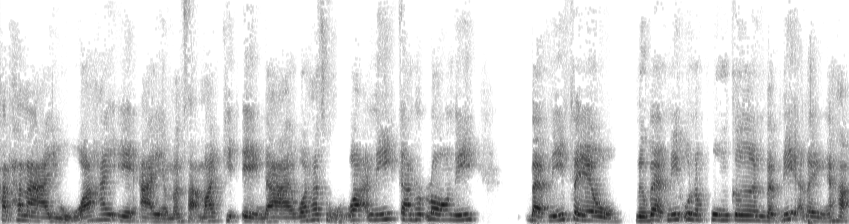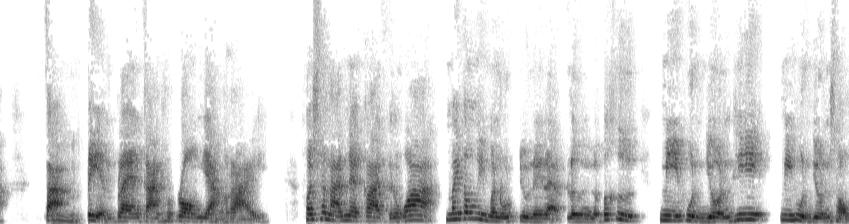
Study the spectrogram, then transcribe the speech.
พัฒนาอยู่ว่าให้ AI อะมันสามารถคิดเองได้ ว่าถ้าสมมติว่าอันนี้การทดลองนี้แบบนี้เฟล หรือแบบนี้อุณหภูมิเกินแบบนี้อะไรอย่างเงี้ยค่ะ จะอืมเปลี่ยนแปลงการทดลองอย่างไร เพราะฉะนั้นเนี่ยกลายเป็นว่าไม่ต้องมีมนุษย์อยู่ในแลบเลย แล้วก็คือมีหุ่นยนต์ที่มีหุ่นยนต์สอง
